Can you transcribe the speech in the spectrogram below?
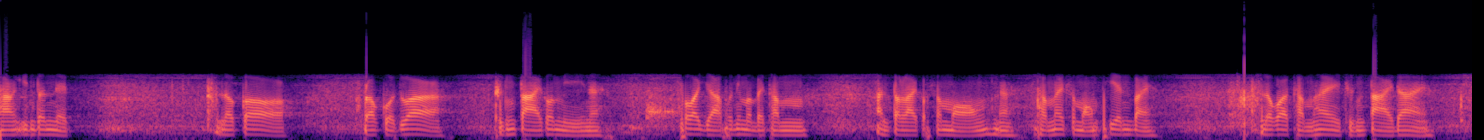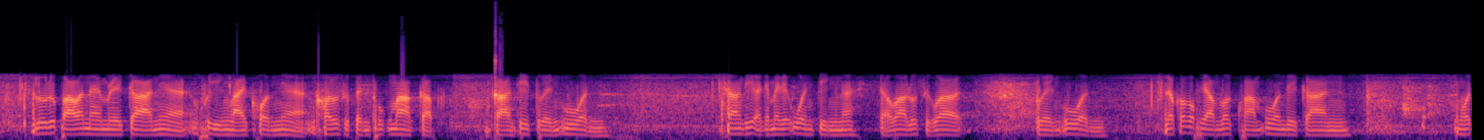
ทางอินเทอร์เน็ต แล้วก็ปรากฏว่าถึงตายก็มีนะ เพราะว่ายาพวกนี้มันไปทำอันตรายกับสมองนะทำให้สมองเพี้ยนไป แล้วก็ทำให้ถึงตายได้ รู้หรือเปล่าว่าในอเมริกาเนี่ย ผู้หญิงหลายคนเนี่ยเขารู้สึกเป็นทุกข์มากกับการที่ตัวเองอ้วนทั้งที่อาจจะไม่ได้อ้วนจริงนะ แต่ว่ารู้สึกว่าตัวเองอ้วน แล้วเขาก็พยายามลดความอ้วนด้วยการงด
